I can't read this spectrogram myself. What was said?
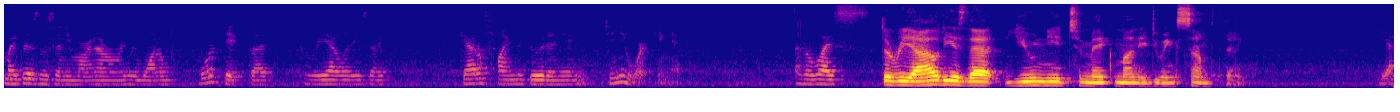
my business anymore and I don't really want to work it, but the reality is I gotta find the good in it and continue working it. Otherwise, The reality is that you need to make money doing something. yeah,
